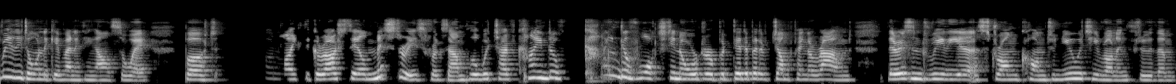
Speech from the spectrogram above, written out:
really don't want to give anything else away, but unlike the garage sale mysteries for example which i've kind of kind of watched in order but did a bit of jumping around there isn't really a, strong continuity running through them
